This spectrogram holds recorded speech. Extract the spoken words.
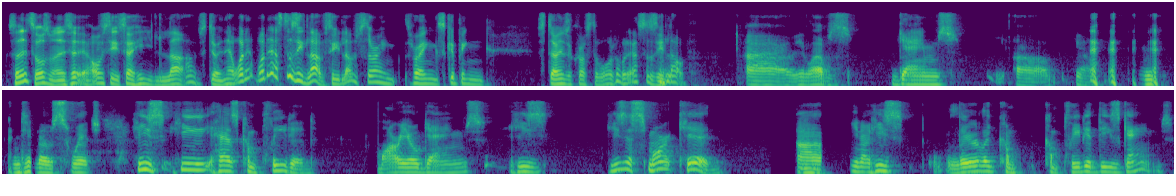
so that's awesome. So obviously, so he loves doing that. What what else does he love? So he loves throwing throwing skipping stones across the water. What else does he love? Uh, he loves games. Uh, you know, Nintendo Switch. He's he has completed Mario games. He's he's a smart kid. Uh, Mm. You know, he's literally com- completed these games,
